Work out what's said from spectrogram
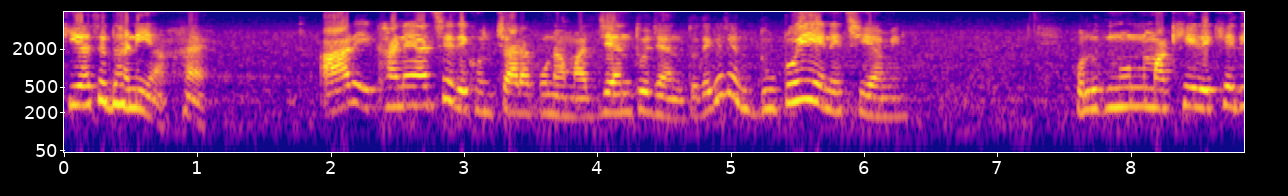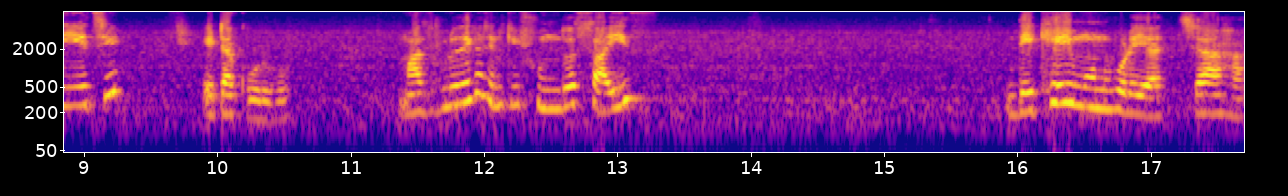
কি আছে? ধনিয়া হ্যাঁ। আর এখানে আছে, দেখুন, চারাপোনা মাছ, জ্যান্ত জ্যান্ত, দেখেছেন? দুটোই এনেছি আমি। হলুদ নুন মাখিয়ে রেখে দিয়েছি, এটা করব। মাছগুলো দেখেছেন কি সুন্দর সাইজ দেখেই মন ভরে যাচ্ছে, আহা!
